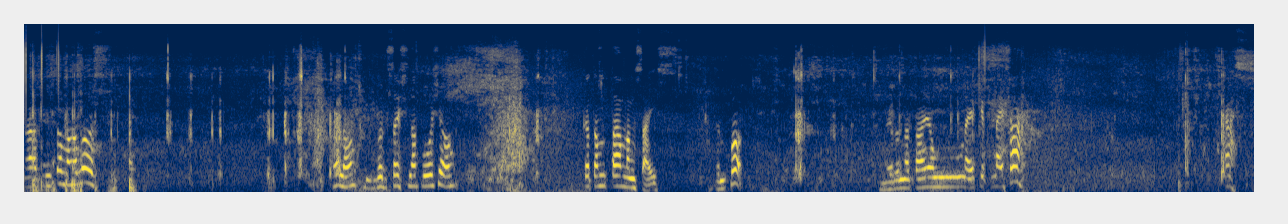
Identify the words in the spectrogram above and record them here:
natin to mga boss. Ano, good size na po siya oh. Katamtamang size. Yan po. Meron na tayong naikip na isa. Kas.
